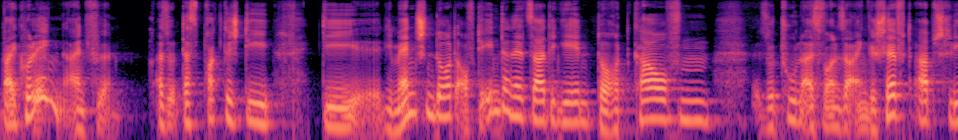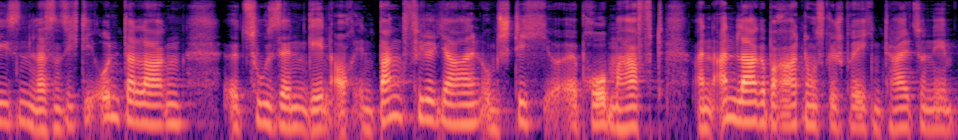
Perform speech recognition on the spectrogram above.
bei Kollegen einführen. Also, dass praktisch die, die, die Menschen dort auf die Internetseite gehen, dort kaufen, so tun, als wollen sie ein Geschäft abschließen, lassen sich die Unterlagen äh, zusenden, gehen auch in Bankfilialen, um stichprobenhaft an Anlageberatungsgesprächen teilzunehmen.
